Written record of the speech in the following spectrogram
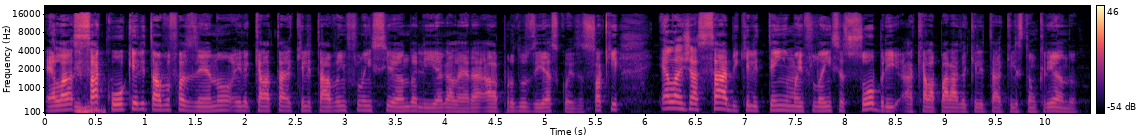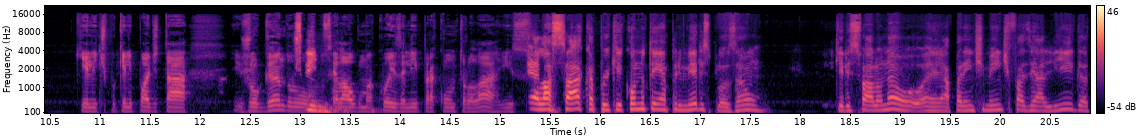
ela Uhum. sacou que ele tava fazendo, ele, que, ela tá, que ele tava influenciando ali a galera a produzir as coisas. Só que ela já sabe que ele tem uma influência sobre aquela parada que, ele tá, que eles estão criando. Que ele, tipo, que ele pode estar jogando, Sim. sei lá, alguma coisa ali pra controlar isso. Ela saca porque quando tem a primeira explosão, que eles falam, não, é, aparentemente fazer a liga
